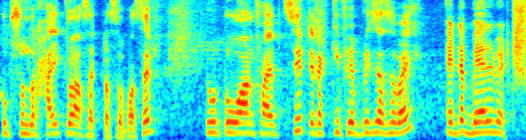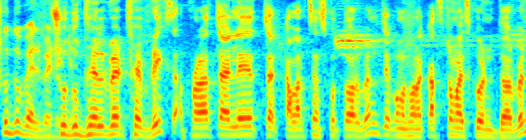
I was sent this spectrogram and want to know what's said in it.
খুব সুন্দর হাই ক্লাস একটা sofa set two two one five seat এটা কি ফেব্রিক্স আছে ভাই? এটা ভেলভেট শুধু ভেলভেট শুধু ভেলভেট ফেব্রিক্স আপনারা চাইলে কালার চেঞ্জ করতে পারবেন যে কোনো ধরনের কাস্টমাইজ করে নিতে পারবেন।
